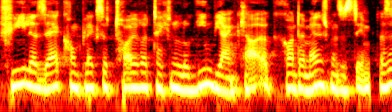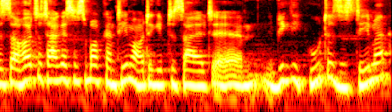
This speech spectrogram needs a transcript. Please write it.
viele sehr komplexe, teure Technologien wie ein Cloud Content Management System. Das ist heutzutage ist das überhaupt kein Thema. Heute gibt es halt ähm, wirklich gute Systeme,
